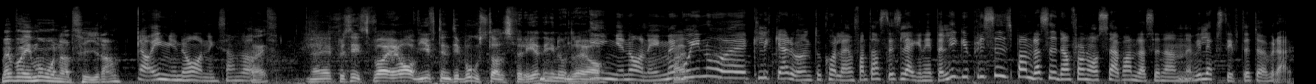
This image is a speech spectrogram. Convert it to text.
Men vad är månadshyran? Ja, ingen aning sannolikt. Nej. Precis. Vad är avgiften till bostadsföreningen undrar jag? Ingen aning. Men Nej. gå in och eh, klicka runt och kolla en fantastisk lägenhet. Den ligger precis på andra sidan från oss här på andra sidan vid läppstiftet över där.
